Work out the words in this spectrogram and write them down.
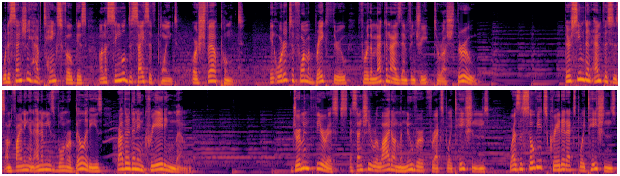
would essentially have tanks focus on a single decisive point, or Schwerpunkt, in order to form a breakthrough for the mechanized infantry to rush through. There seemed an emphasis on finding an enemy's vulnerabilities rather than in creating them. German theorists essentially relied on maneuver for exploitations, whereas the Soviets created exploitations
